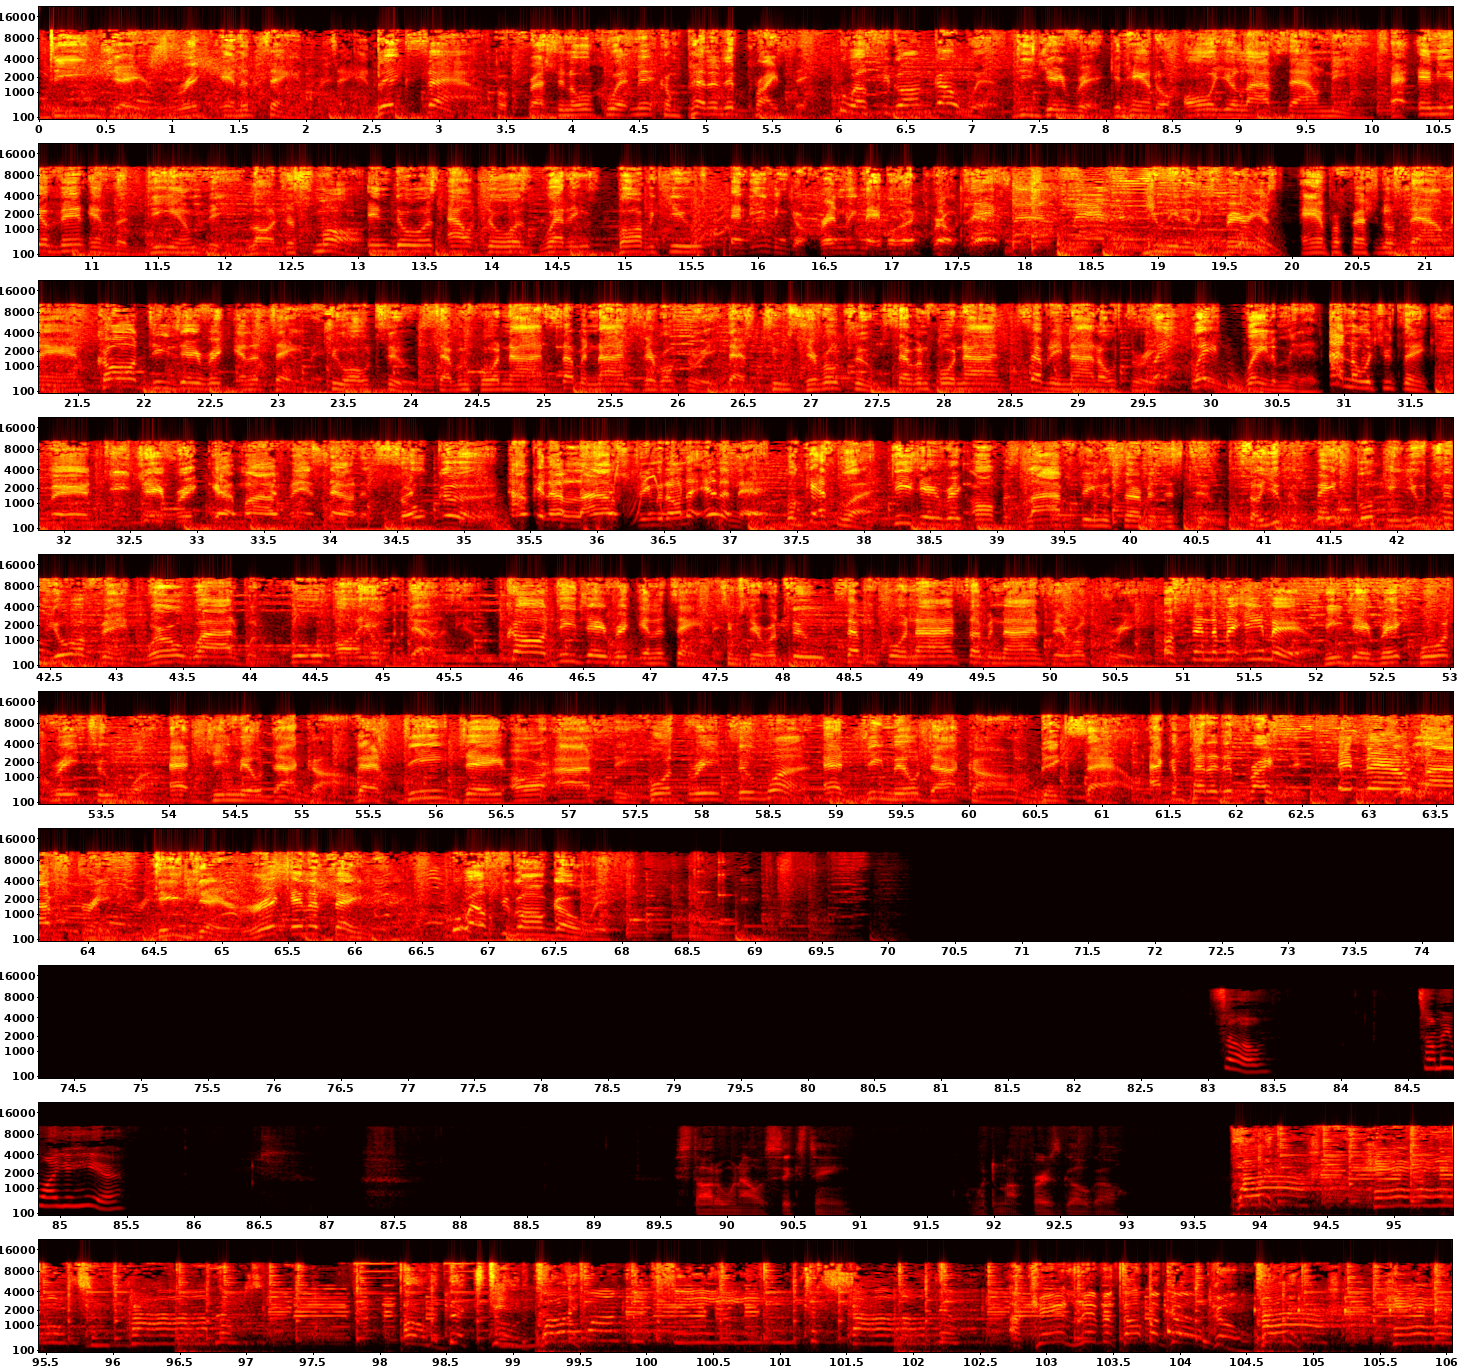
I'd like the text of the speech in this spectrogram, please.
DJ Rick Entertainment. Big sound, professional equipment, competitive pricing. Who else you gonna go with? DJ Rick can handle all your live sound needs at any event in the DMV. Large or small, indoors, outdoors, weddings, barbecues, and even your friendly neighborhood protest. You need an experienced and professional sound man? Call DJ Rick Entertainment. 202-749-7903. That's 202-749-7903. Wait, wait, wait a minute. I know what you're thinking. Man, DJ Rick got my event sounding so good. How can I live stream it on the internet? Well, guess what? DJ Rick offers live streaming services too. So you can Facebook and YouTube your event worldwide with full audio fidelity. Call DJ Rick Entertainment oh 202-749-7903 or send them an email djrick4321 at gmail.com. That's D-J-R-I-C 4321 at gmail.com. Big Sal at competitive pricing and now live stream. DJ Rick Entertainment. Who else you gonna go with? So, tell me why you're here. It started when I was 16. I went to my first go-go. had some problems. I'm addicted to and no one could seem to solve them. I can't live without my go-go. I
